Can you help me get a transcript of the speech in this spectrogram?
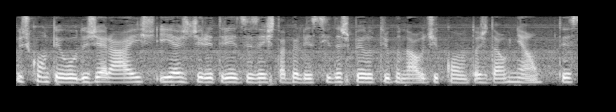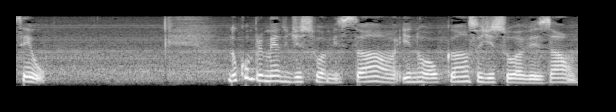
os conteúdos gerais e as diretrizes estabelecidas pelo Tribunal de Contas da União, TCU. No cumprimento de sua missão e no alcance de sua visão,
